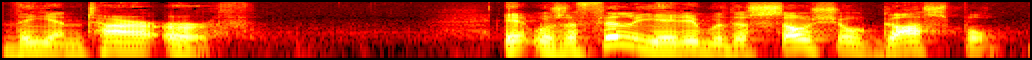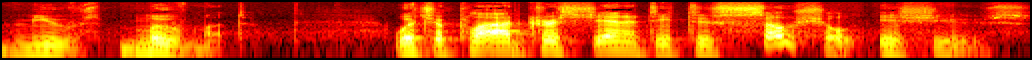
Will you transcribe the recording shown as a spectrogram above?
the entire earth. It was affiliated with the social gospel movement, which applied Christianity to social issues.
